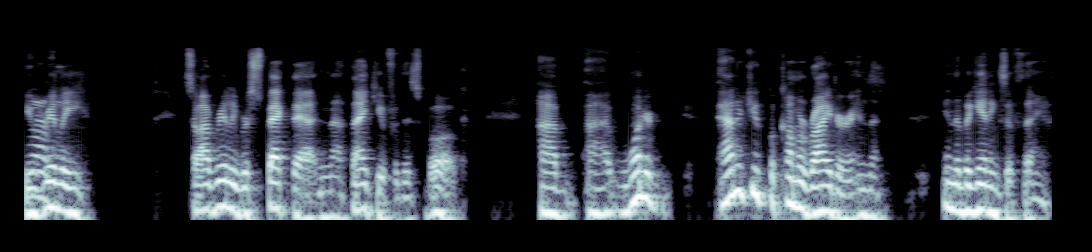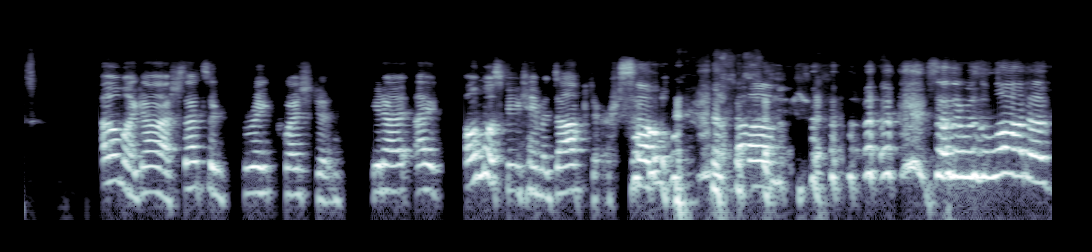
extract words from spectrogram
You Yeah. really, so I really respect that and I thank you for this book. I, I wondered, how did you become a writer in the, in the beginnings of things? Oh my gosh, that's a great question. You know, I, I almost became a doctor, so um, so there was a lot of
